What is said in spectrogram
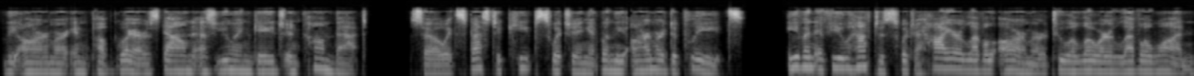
The armor in PUBG wears down as you engage in combat. So it's best to keep switching it when the armor depletes. Even if you have to switch a higher level armor to a lower level one,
